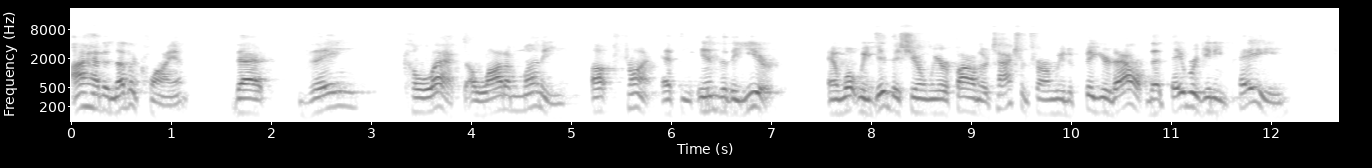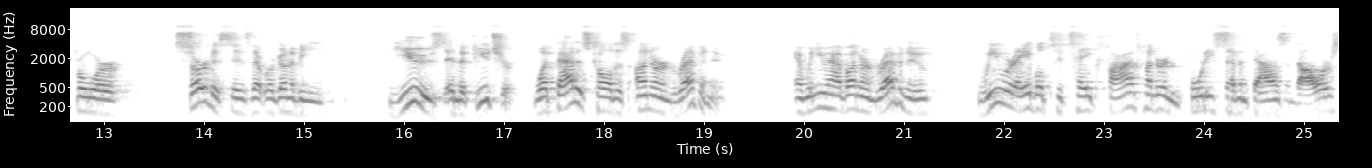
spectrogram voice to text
I had another client that they collect a lot of money up front at the end of the year. And what we did this year when we were filing their tax return, we figured out that they were getting paid for services that were going to be used in the future. What that is called is unearned revenue. And when you have unearned revenue, we were able to take $547,000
